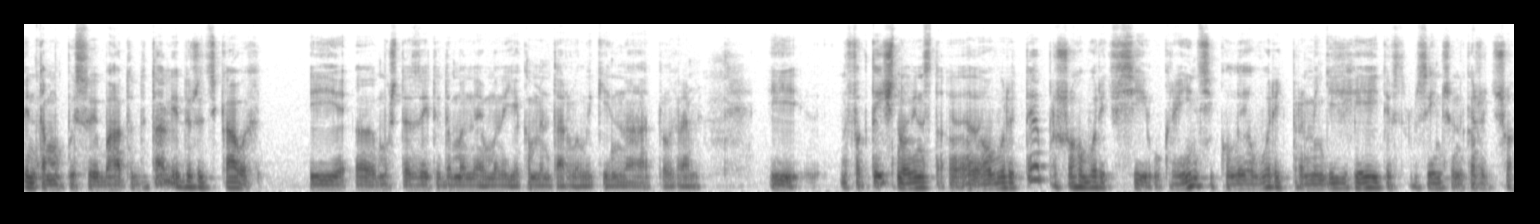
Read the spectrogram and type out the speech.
він там описує багато деталей дуже цікавих. І е, можете зайти до мене. У мене є коментар великий на телеграмі. І ну, фактично він е, говорить те, про що говорять всі українці, коли говорять про Мендіжгейт і все інше. Вони кажуть, що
